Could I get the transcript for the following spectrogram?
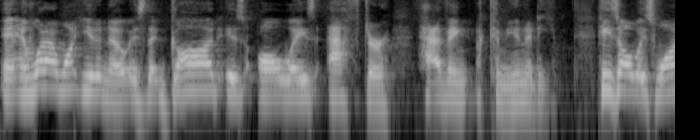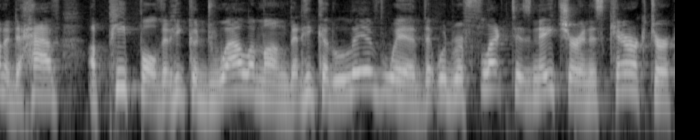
And what I want you to know is that God is always after having a community. He's always wanted to have a people that he could dwell among, that he could live with, that would reflect his nature and his character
